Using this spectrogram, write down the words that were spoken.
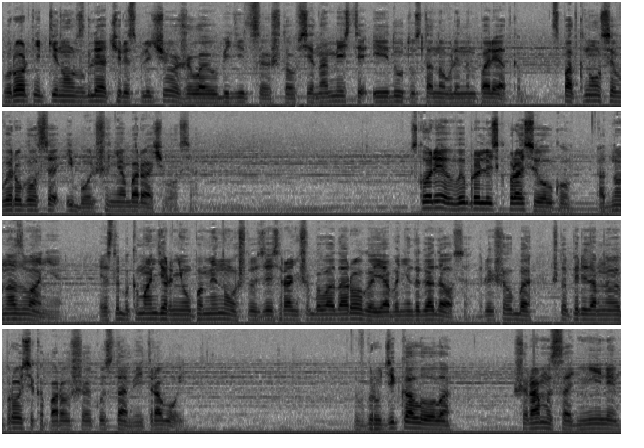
Курортник кинул взгляд через плечо, желая убедиться, что все на месте и идут установленным порядком. Споткнулся, выругался и больше не оборачивался. Вскоре выбрались к проселку. Одно название — если бы командир не упомянул, что здесь раньше была дорога, я бы не догадался. Решил бы, что передо мной просека, поросшая кустами и травой. В груди кололо. Шрамы соднили.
